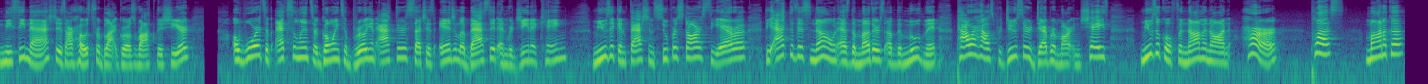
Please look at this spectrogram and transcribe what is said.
Niecy Nash is our host for Black Girls Rock this year. Awards of excellence are going to brilliant actors such as Angela Bassett and Regina King, music and fashion superstar Ciara, the activists known as the mothers of the movement, powerhouse producer Debra Martin Chase, musical phenomenon H.E.R., plus Monica,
